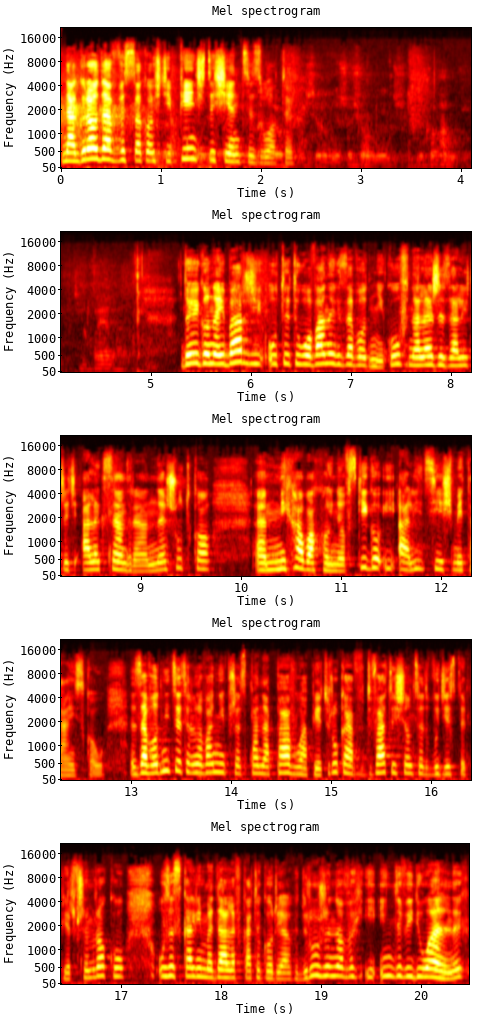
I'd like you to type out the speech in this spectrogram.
Nagroda w wysokości 5 tysięcy złotych. Oczywiście również osiągnięć wychowanych. Do jego najbardziej utytułowanych zawodników należy zaliczyć Aleksandrę Annę Szutko, Michała Chojnowskiego i Alicję Śmietańską. Zawodnicy trenowani przez pana Pawła Pietruka w 2021 roku uzyskali medale w kategoriach drużynowych i indywidualnych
